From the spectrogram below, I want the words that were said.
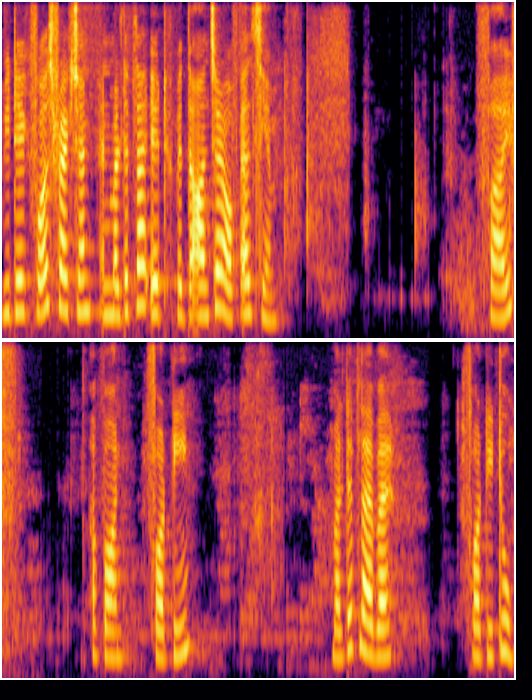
We take first fraction and multiply it with the answer of LCM. 5 upon 14 multiply by 42.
